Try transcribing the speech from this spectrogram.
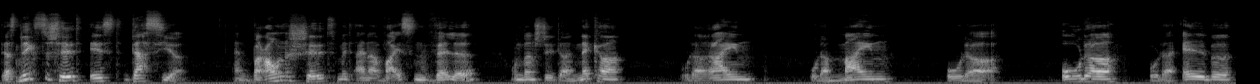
Das nächste Schild ist das hier. Ein braunes Schild mit einer weißen Welle und dann steht da Neckar oder Rhein oder Main oder Oder oder Elbe.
